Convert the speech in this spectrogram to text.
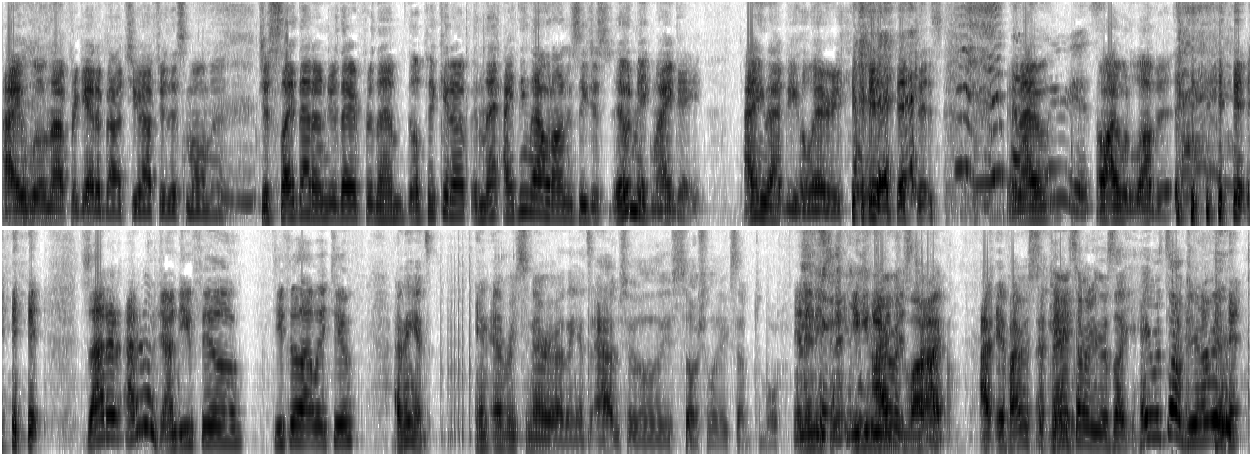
I will not forget about you after this moment. Just slide that under there for them. They'll pick it up, and that I think that would honestly just it would make my day. I think that'd be hilarious. and I hilarious. oh I would love it. so I don't I don't know, John. Do you feel do you feel that way too? I think it's in every scenario. I think it's absolutely socially acceptable. In any scenario, you can even I would just love talk. it. I, if I was sitting there and somebody was like, "Hey, what's up, dude?" Be like,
